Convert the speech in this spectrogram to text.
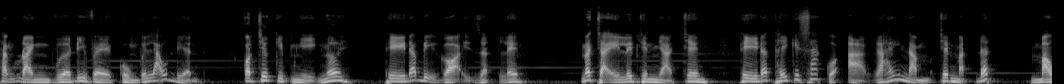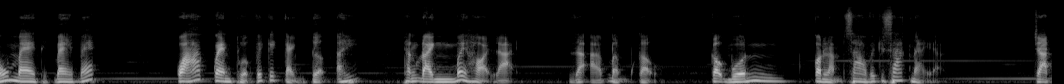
Thằng Đoành vừa đi về cùng với lão Điền, còn chưa kịp nghỉ ngơi thì đã bị gọi giật lên. Nó chạy lên trên nhà trên thì đã thấy cái xác của ả gái nằm trên mặt đất, máu me thì be bét. Quá quen thuộc với cái cảnh tượng ấy, thằng Đoành mới hỏi lại: "Dạ bẩm cậu, cậu muốn con làm sao với cái xác này ạ?" "Chặt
